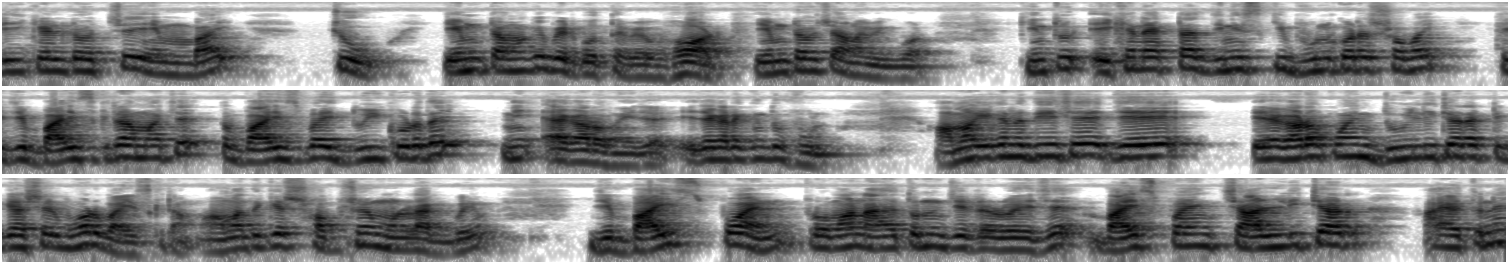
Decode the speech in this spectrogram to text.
ডি ইকেল টু হচ্ছে এম বাই টু এমটা আমাকে বের করতে হবে, ভর। এমটা হচ্ছে আণবিক ভর। কিন্তু এখানে একটা জিনিস কি ভুল করে সবাই? এই যে বাইশ গ্রাম আছে, তো বাইশ বাই দুই করে দেয় নি এগারো হয়ে যায়। এই জায়গাটা কিন্তু ভুল। আমাকে এখানে দিয়েছে যে এগারো পয়েন্ট দুই লিটার একটি গ্যাসের ভর বাইশ গ্রাম। আমাদেরকে সবসময় মনে রাখবে যে বাইশ পয়েন্ট প্রমাণ আয়তন যেটা রয়েছে, বাইশ পয়েন্ট চার লিটার আয়তনে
